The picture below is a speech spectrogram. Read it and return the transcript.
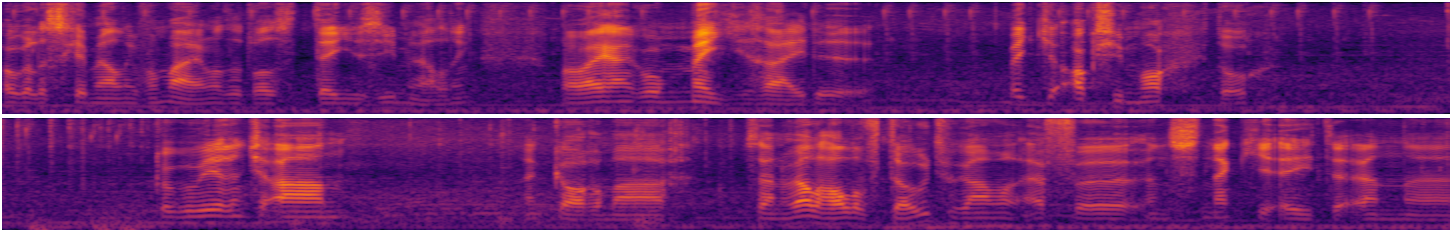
Ook al is het geen melding van mij, want het was DSI melding. Maar wij gaan gewoon meerijden. Beetje actie mag toch. Kogelwerentje aan. En karren maar. We zijn wel half dood. We gaan maar even een snackje eten en eh,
